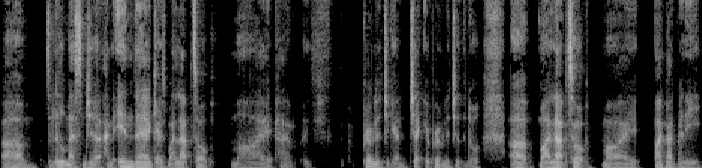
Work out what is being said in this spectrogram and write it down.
Um, it's a little messenger, and in there goes my laptop, my um, privilege again. Check your privilege at the door. Uh, my laptop, my iPad Mini,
